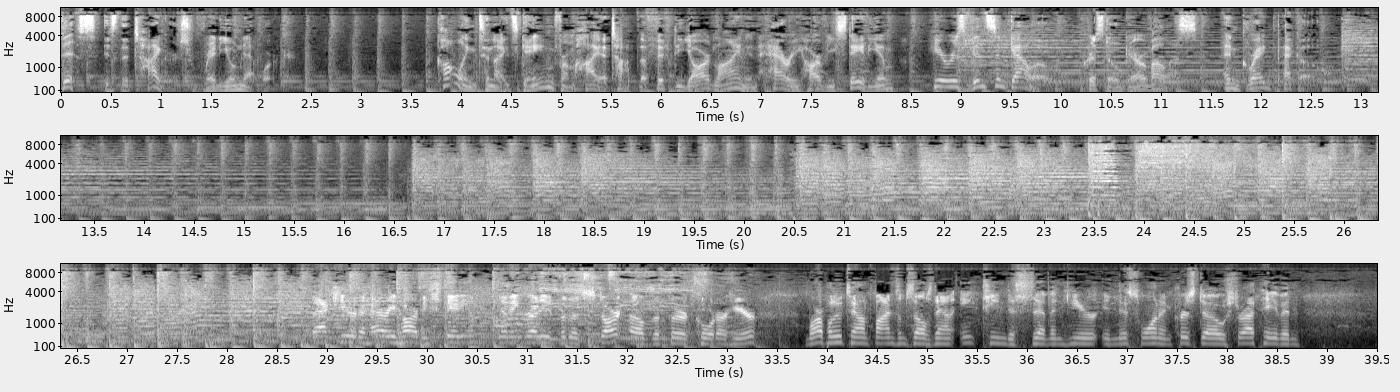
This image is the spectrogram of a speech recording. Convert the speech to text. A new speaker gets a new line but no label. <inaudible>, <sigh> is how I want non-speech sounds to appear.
This is the Tigers Radio Network. Calling tonight's game from high atop the 50 yard line in Harry Harvey Stadium, here is Vincent Gallo, Christo Garavelas, and Greg
Pecko. Here to Harry Harvey Stadium, getting ready for the start of the third quarter here. Marple Newtown finds themselves down 18 to 7 here in this one, and Christo Strathaven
